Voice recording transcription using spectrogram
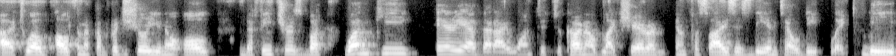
uh, 12 Ultimate. I'm pretty sure you know all the features, but one key area that I wanted to kind of like share and emphasize is the Intel Deep Link, the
